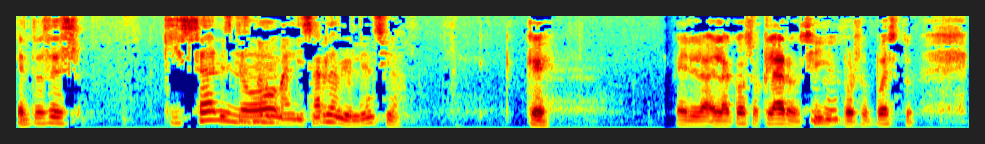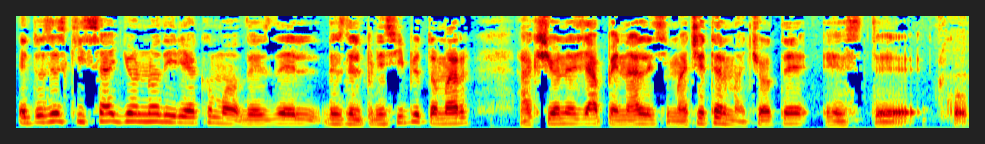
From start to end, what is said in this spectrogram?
Entonces, quizá Es que es no... normalizar la violencia. ¿Qué? El, el acoso, claro, sí, por supuesto. Entonces, quizá yo no diría como desde el, desde el principio tomar acciones ya penales y machete al machote, este, co-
